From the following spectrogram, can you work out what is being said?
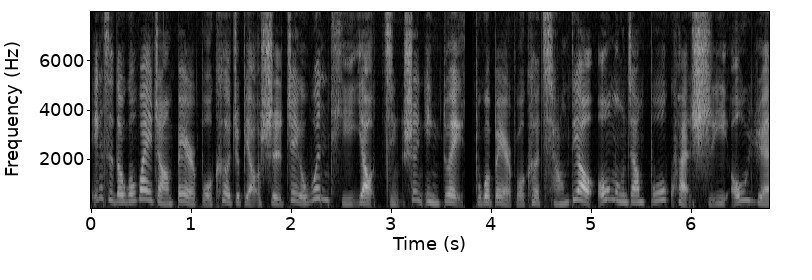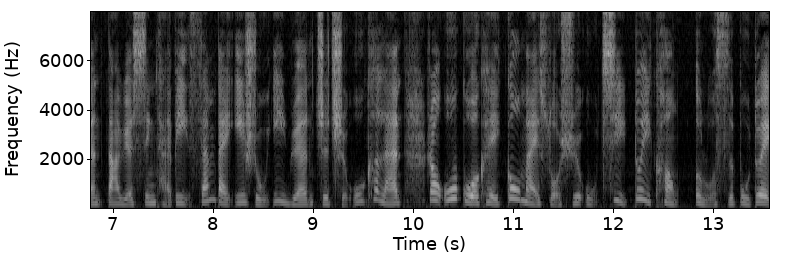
因此德国外长贝尔伯克就表示，这个问题要谨慎应对。不过，贝尔伯克强调，欧盟将拨款十亿欧元，大约新台币三百一十五亿元，支持乌克兰，让乌国可以购买所需武器。对抗俄罗斯部队。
